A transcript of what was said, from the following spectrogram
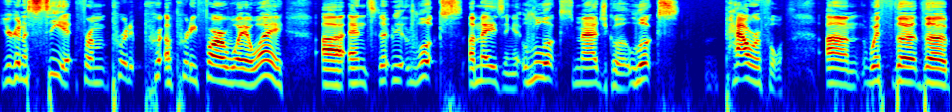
you're gonna see it from pretty pr- a pretty far way away, uh, and it looks amazing. It looks magical. It looks powerful. Um, with the the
